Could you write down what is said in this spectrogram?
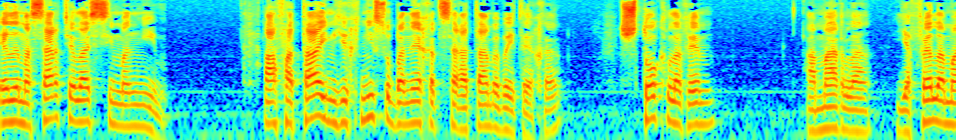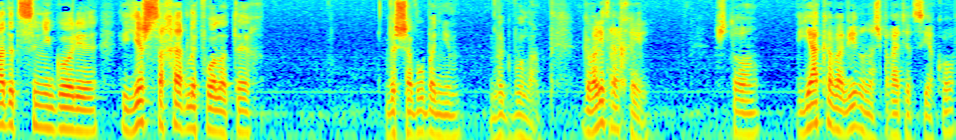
אלא מסרתי לה סימנים. אף אתה, אם הכניסו בניך צרתם בביתך, שתוק להם, אמר לה, יפה למדת סניגוריה, יש שכר לפעולתך, ושבו בנים וגבולה. Говорит Рахель, что Якова Вину, наш братец Яков,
